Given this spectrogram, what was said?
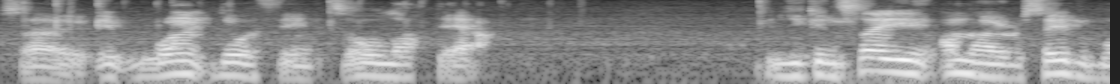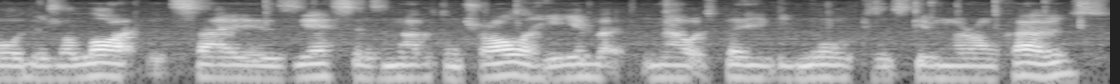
So it won't do a thing. It's all locked out. You can see on the receiver board there's a light that says yes there's another controller here but no it's being ignored because it's given the wrong codes.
